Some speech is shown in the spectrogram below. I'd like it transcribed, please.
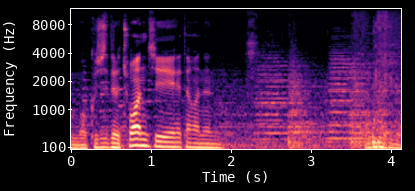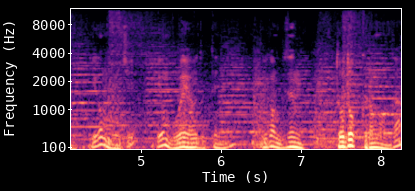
뭐 그 시대의 초한지에 해당하는 이건 뭐지? 이건 뭐예요, 늑대님? 이건 무슨 도덕 그런 건가?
